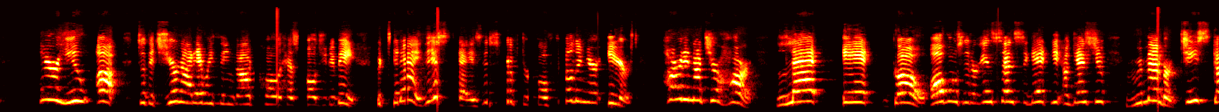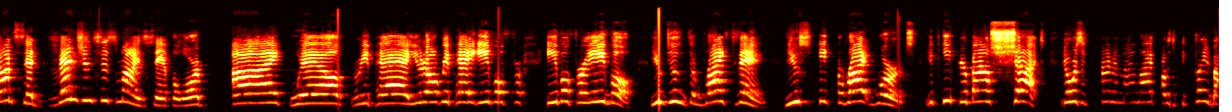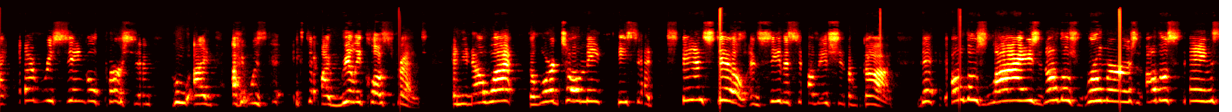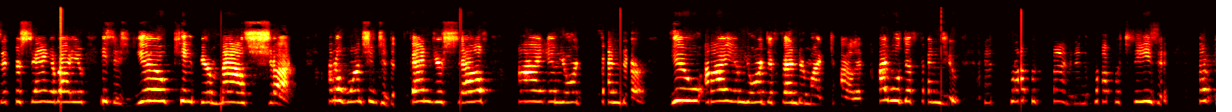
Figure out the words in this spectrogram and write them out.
tear you up so that you're not everything God called, has called you to be. But today, this day, is this scripture fulfilled in your ears. Harden not your heart. Let it go. All those that are incensed against you, remember, Jesus, God said, Vengeance is mine, saith the Lord. I will repay. You don't repay evil for evil for evil. You do the right thing. You speak the right words. You keep your mouth shut. There was a time in my life I was betrayed by every single person who I I was except my really close friends. And you know what? The Lord told me, He said, stand still and see the salvation of God. That all those lies and all those rumors and all those things that they're saying about you, He says, you keep your mouth shut. I don't want you to defend yourself. I am your defender. You, I am your defender, my child, and I will defend you at the proper time and in the proper season.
